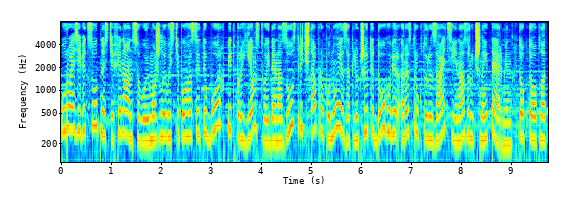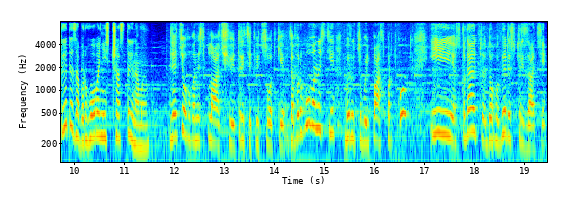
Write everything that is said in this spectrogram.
У разі відсутності фінансової можливості погасити борг, підприємство йде на зустріч та пропонує заключити договір реструктуризації на зручний термін, тобто оплатити заборгованість частинами. Для цього вони сплачують 30% заборгованості, беруть з собою паспорт-код і складають договір реструктуризації.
